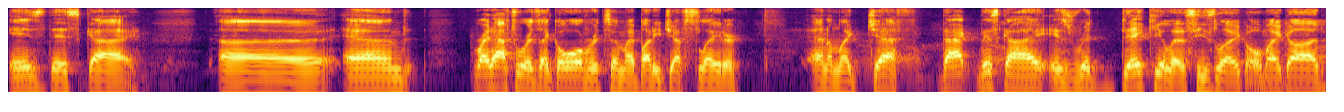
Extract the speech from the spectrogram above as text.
is this guy? Uh, and right afterwards, I go over to my buddy Jeff Slater, and I'm like, Jeff, that this guy is ridiculous. He's like, oh my god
